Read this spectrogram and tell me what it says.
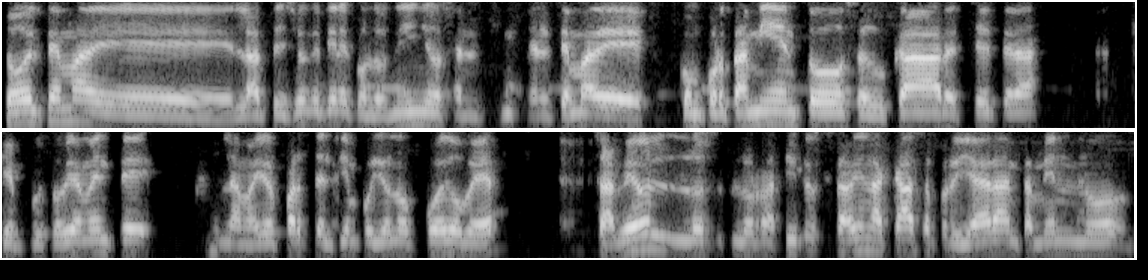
todo el tema de la atención que tiene con los niños en, el tema de comportamientos, educar, etcétera, que pues obviamente la mayor parte del tiempo yo no puedo ver. O sea, veo los, los ratitos que estaba en la casa, pero ya eran también no,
